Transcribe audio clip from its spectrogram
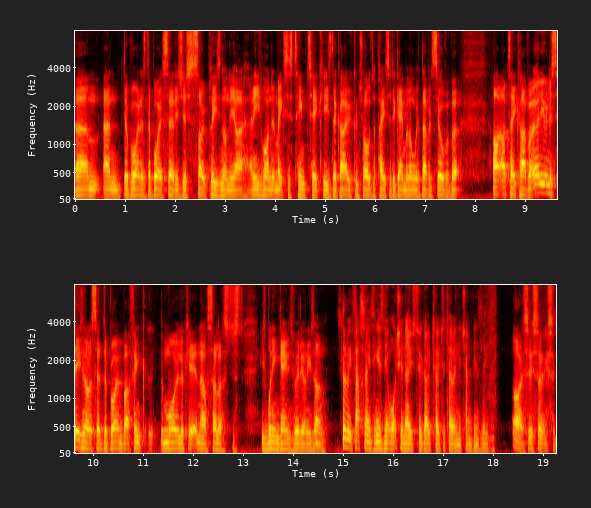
Um, and De Bruyne, as the boy said, is just so pleasing on the eye, and he's one that makes his team tick. He's the guy who controls the pace of the game along with David Silva. But I, I'd take either. Earlier in the season, I'd have said De Bruyne, but I think the more you look at it now, Salah's just he's winning games really on his own. It's going to be fascinating, isn't it, watching those two go toe to toe in the Champions League? Oh, it's, it's, a, it's a,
